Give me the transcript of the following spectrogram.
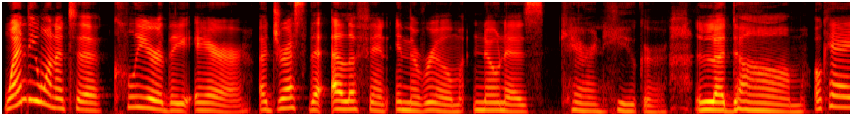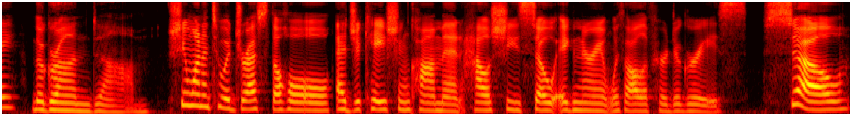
Wendy wanted to clear the air, address the elephant in the room known as Karen Huger, La Dame, okay? The Grande Dame. She wanted to address the whole education comment, how she's so ignorant with all of her degrees. So,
